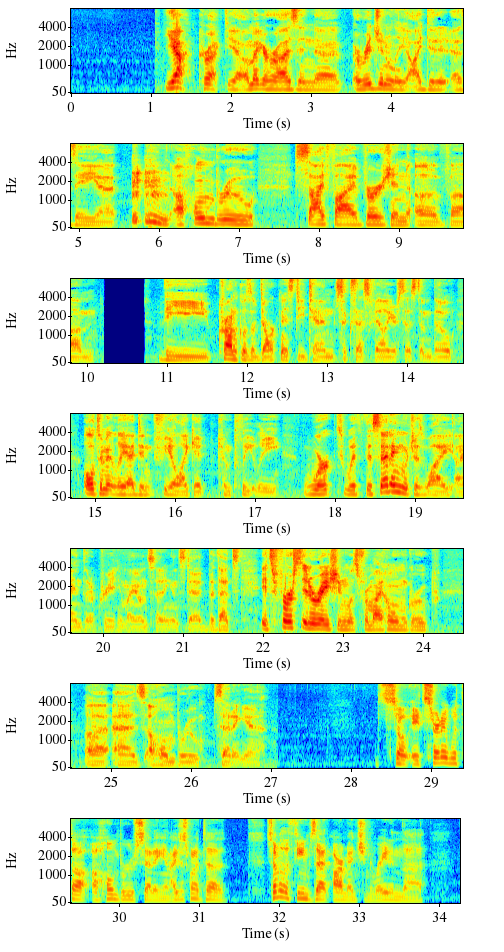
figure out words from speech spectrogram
Yeah, correct. Yeah, Omega Horizon. Uh, originally, I did it as a uh, a homebrew sci-fi version of um, the Chronicles of Darkness D10 success failure system, though ultimately I didn't feel like it completely worked with the setting, which is why I ended up creating my own setting instead. But that's its first iteration was for my home group uh, as a homebrew setting, yeah. So it started with a, a homebrew setting, and I just wanted to some of the themes that are mentioned right in the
